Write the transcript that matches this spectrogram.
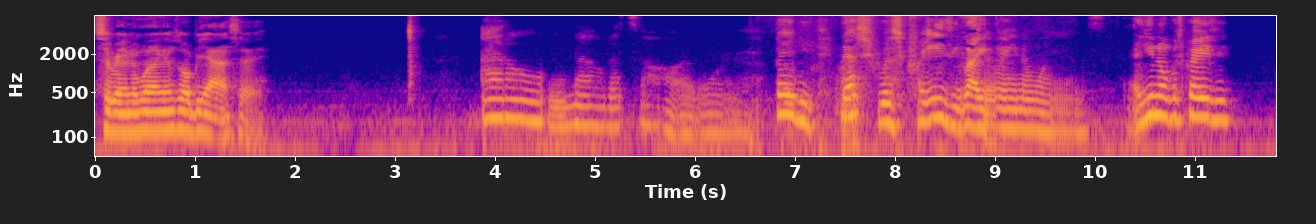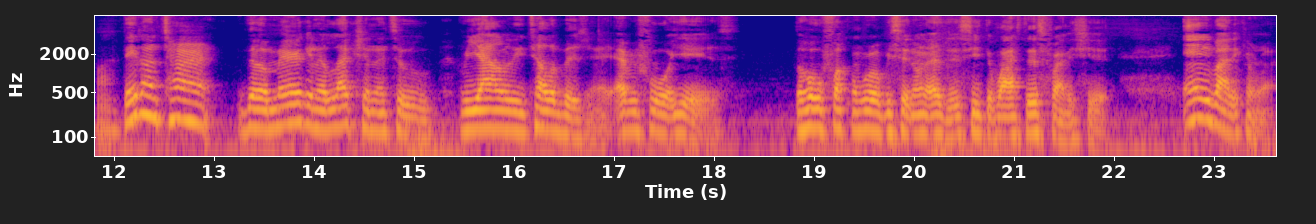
Serena Williams or Beyonce. I don't know. That's a hard one. Baby, that's what's crazy. Like Serena Williams. And you know what's crazy? What? They done turned the American election into reality television every four years. The whole fucking world be sitting on the edge of the seat to watch this funny shit. Anybody can run.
